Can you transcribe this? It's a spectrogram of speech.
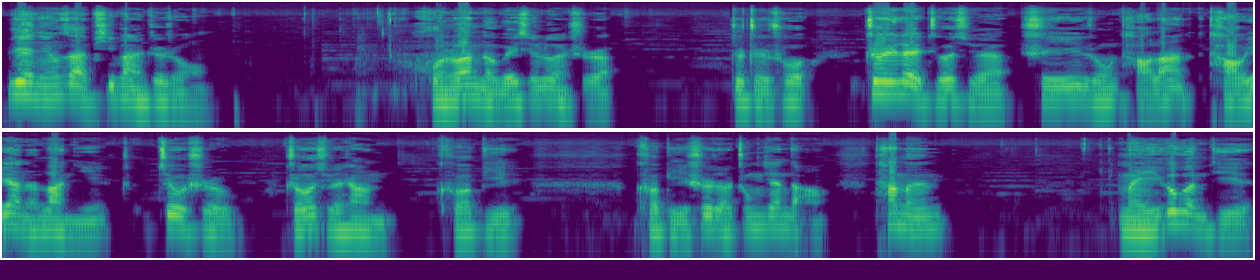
列宁在批判这种混乱的唯心论时，就指出这一类哲学是一种讨烂讨厌的烂泥，就是哲学上可鄙可鄙视的中间党。他们每一个问题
